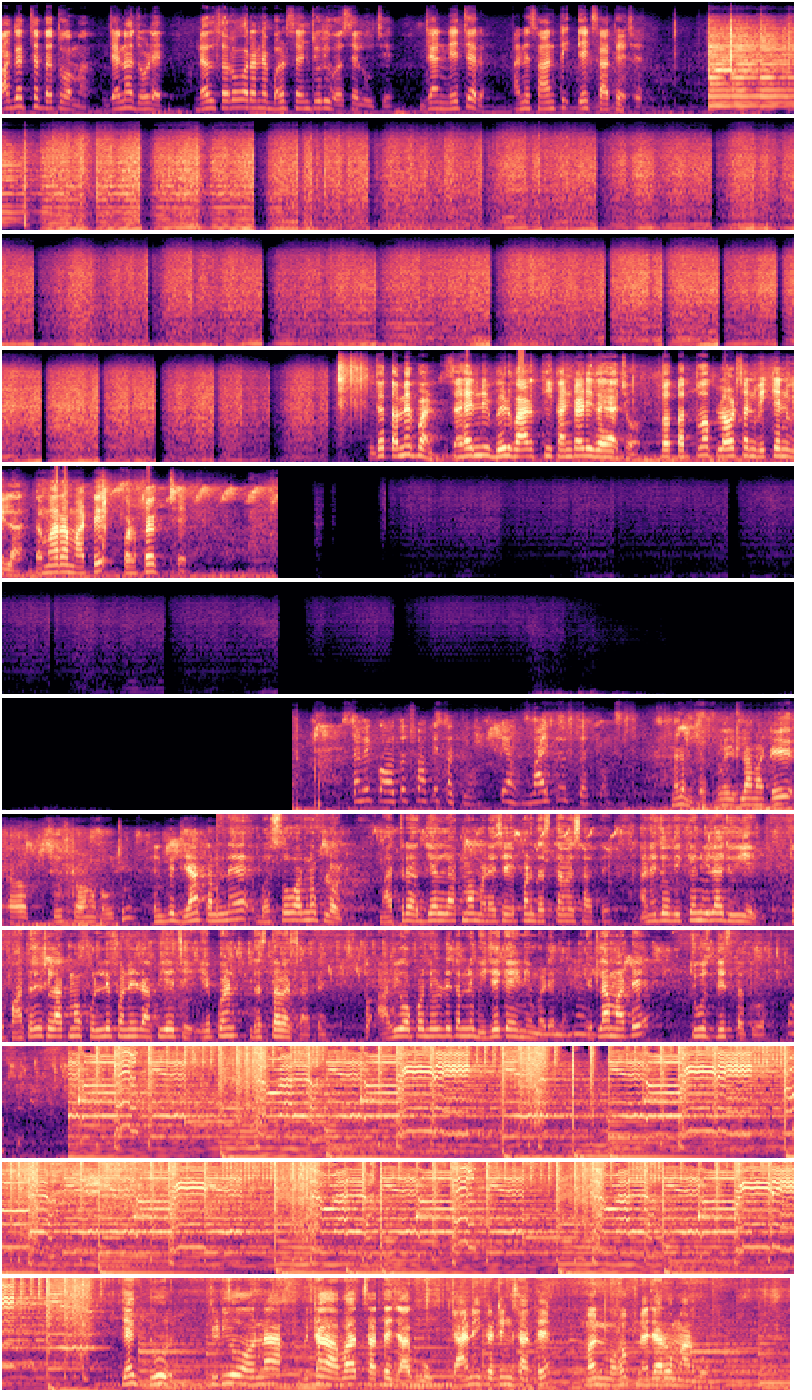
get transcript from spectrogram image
સ્વાગત છે તત્વમાં, જેના જોડે નલ સરોવર અને બર્ડ સેન્ચુરી વસેલું છે, જ્યાં નેચર અને શાંતિ એક સાથે છે. જો તમે પણ શહેરની ભીડભાડથી કંટાળી ગયા છો, તો તત્વ પ્લોટ્સ એન્ડ વીકેન્ડ વિલા તમારા માટે પરફેક્ટ છે. તમે કહો તો છો કે તત્વ કેમ? વાય ચૂઝ તત્વ મેડમ તત્વ એટલા માટે ચૂઝ કરવાનું કહું છું. કેમ કે જ્યાં તમને બસો વારનો પ્લોટ માત્ર અગિયાર લાખમાં મળે છે એ પણ દસ્તાવેજ સાથે. અને જો વીકેન્ડ વિલા જોઈએ તો પાંત્રીસ લાખમાં ફૂલ્લી ફર્નિશ આપીએ છીએ એ પણ દસ્તાવેજ સાથે. તો આવી ઓપોર્ચ્યુનિટી તમને બીજે ક્યાંય નહીં મળે મેમ. એટલા માટે ચૂઝ ધીસ તત્વ. ઓકે ક્યાંક દૂર ચીડીઓના મીઠા અવાજ સાથે જાગવું, ચાની કટિંગ સાથે મનમોહક નજારો માણવો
